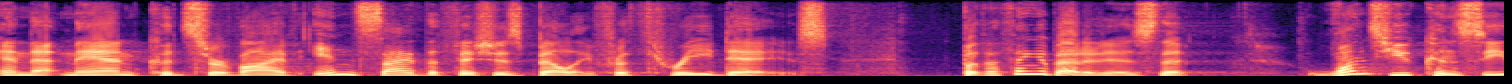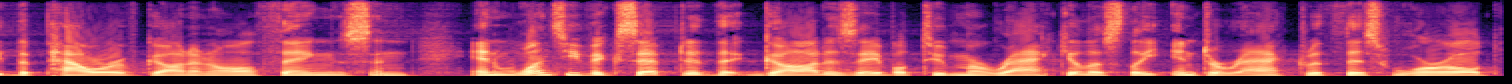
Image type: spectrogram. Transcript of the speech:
and that man could survive inside the fish's belly for three days. But the thing about it is that once you concede the power of God in all things, and, and once you've accepted that God is able to miraculously interact with this world,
